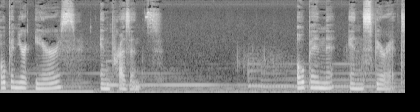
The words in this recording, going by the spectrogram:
Open your ears in presence. Open in spirit.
